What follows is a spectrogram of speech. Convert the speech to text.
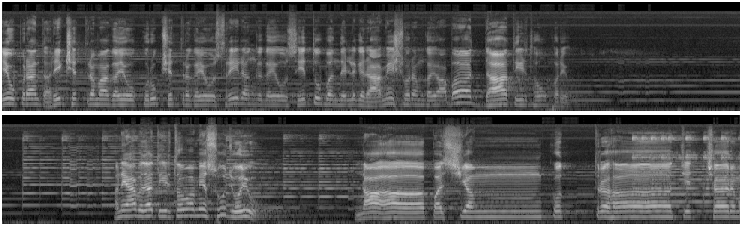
એ ઉપરાંત હરિક્ષેત્રમાં ગયો, કુરુક્ષેત્ર ગયો, શ્રીરંગ ગયો, સેતુબંધ એટલે કે રામેશ્વરમ ગયો, આ બધા તીર્થો હું ફર્યો. અને આ બધા તીર્થોમાં મેં શું જોયું? ના પશ્યમ કુત્ર ચિચ્છર્મ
